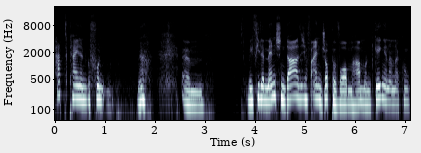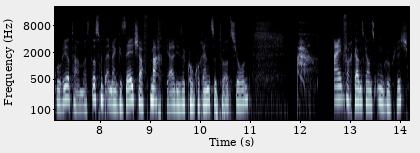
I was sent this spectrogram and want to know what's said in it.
hat keinen gefunden. Ja. Ähm, wie viele Menschen da sich auf einen Job beworben haben und gegeneinander konkurriert haben, was das mit einer Gesellschaft macht, ja, diese Konkurrenzsituation. Ah, einfach ganz, ganz unglücklich.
